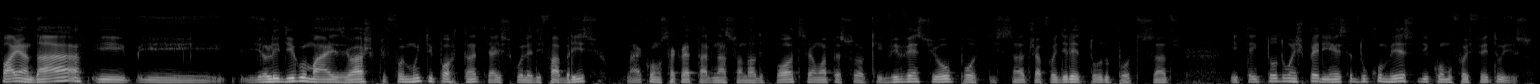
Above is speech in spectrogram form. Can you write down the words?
Vai andar e, e, e, eu lhe digo mais, eu acho que foi muito importante a escolha de Fabrício, né, como secretário nacional de Portos, é uma pessoa que vivenciou o Porto de Santos, já foi diretor do Porto de Santos e tem toda uma experiência do começo de como foi feito isso.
